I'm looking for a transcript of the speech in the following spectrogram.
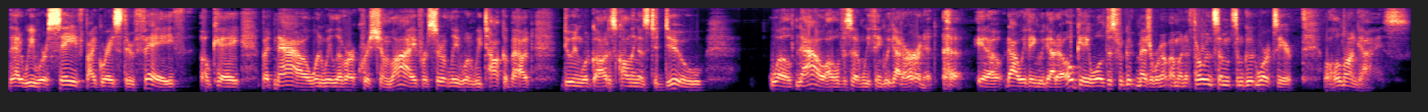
that we were saved by grace through faith, okay? But now when we live our Christian life, or certainly when we talk about doing what God is calling us to do, well, now all of a sudden we think we got to earn it. you know, now we think we got to, okay, well, just for good measure, I'm going to throw in some, some good works here. Well, hold on, guys.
